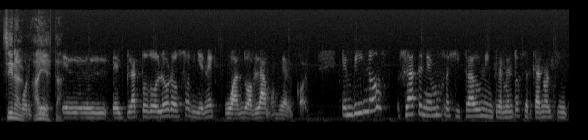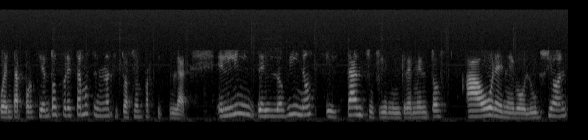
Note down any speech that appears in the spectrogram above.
Sin alcohol, ahí está. El, el plato doloroso viene cuando hablamos de alcohol. En vinos ya tenemos registrado un incremento cercano al 50%, pero estamos en una situación particular. El, los vinos están sufriendo incrementos ahora en evolución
